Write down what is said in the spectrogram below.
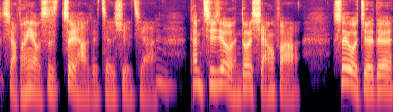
小朋友是最好的哲学家，嗯、他们其实有很多想法，所以我觉得，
